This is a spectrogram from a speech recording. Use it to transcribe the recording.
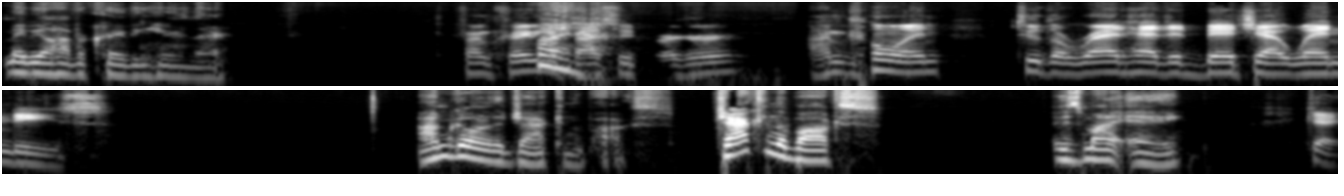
Maybe I'll have a craving here and there. If I'm craving a fast food burger, I'm going to the redheaded bitch at Wendy's. I'm going to the Jack in the Box. Jack in the Box is my A. Okay,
